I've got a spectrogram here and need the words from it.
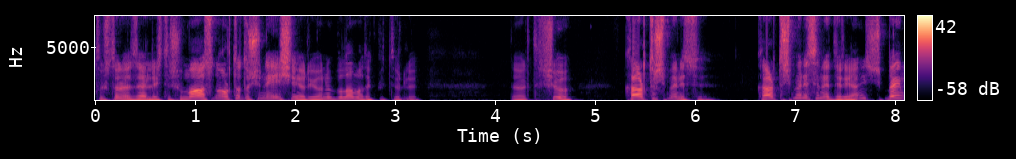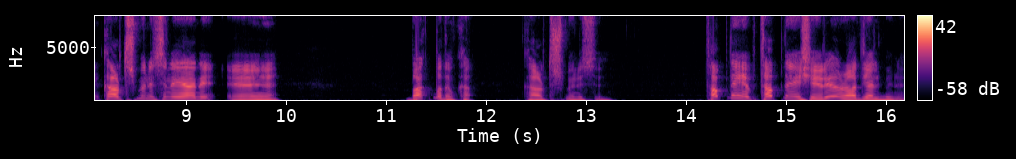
Tuşları özelleştir. Şu mouse'un orta tuşu ne işe yarıyor? Onu bulamadık bir türlü. 4. Şu. Kartuş menüsü. Kartuş menüsü nedir ya? Hiç ben kartuş menüsüne yani e, bakmadım ka- kartuş menüsü. Tab ne, tab ne işe yarıyor? Radyal menü.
